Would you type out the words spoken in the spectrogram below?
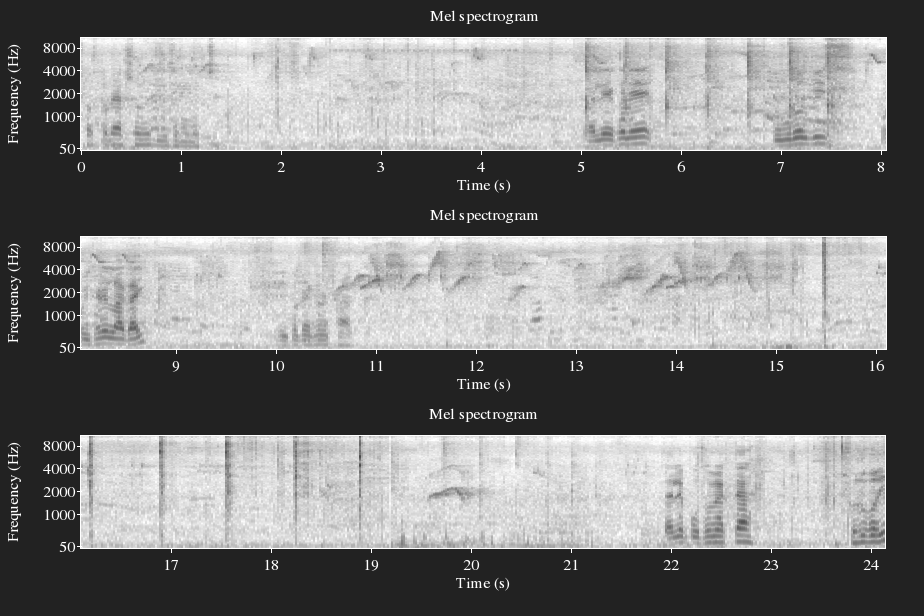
সবকটা একসঙ্গে দিয়েছে মনে হচ্ছে। তাহলে এখানে কুমড়োর বীজ ওইখানে লাগাই। এই কটা এখানে থাক। তাহলে প্রথমে একটা শুরু করি।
